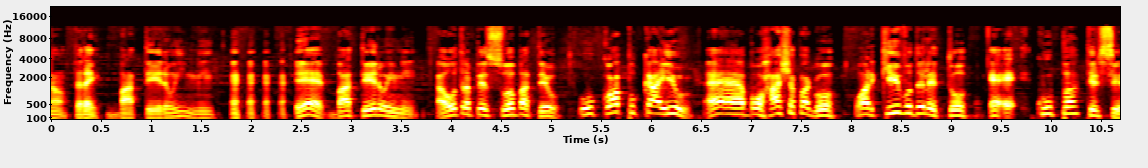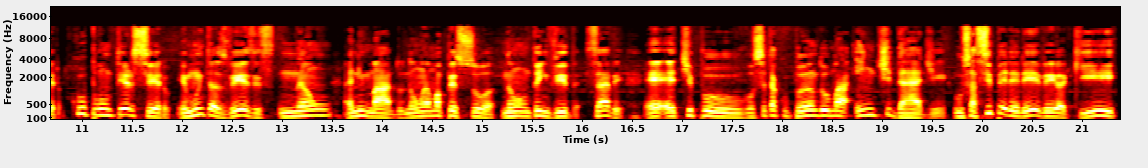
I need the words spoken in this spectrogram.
não, peraí. Bateram em mim. é, bateram em mim. A outra pessoa bateu. O copo caiu. É, a borracha apagou, o arquivo deletou. É, é, culpa terceiro, culpa um terceiro. E muitas vezes não animado, não é uma pessoa, não tem vida, sabe? É, é tipo, você tá culpando uma entidade. O Saci Pererê veio aqui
